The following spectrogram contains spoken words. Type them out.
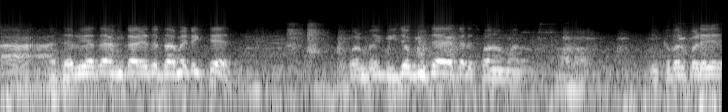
આ જરૂરિયાત અહંકાર એ તો ડ્રામેટિક છે પણ મેં બીજો ગુંચાયા કરે સોનો માનો. એ ખબર પડે?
